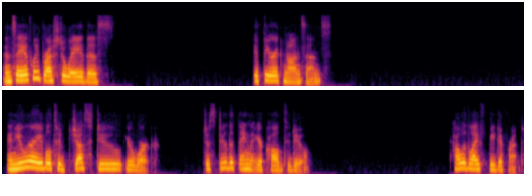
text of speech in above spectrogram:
And say if we brushed away this etheric nonsense and you were able to just do your work, just do the thing that you're called to do, how would life be different?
